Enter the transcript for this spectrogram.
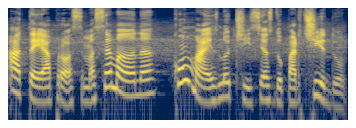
Até a próxima semana com mais notícias do partido.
